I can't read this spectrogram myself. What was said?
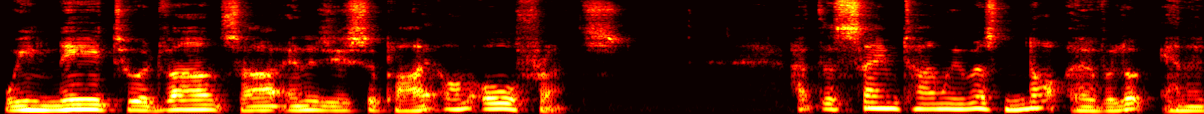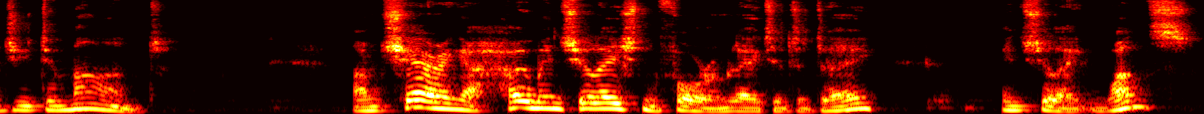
We need to advance our energy supply on all fronts. At the same time, we must not overlook energy demand. I'm chairing a home insulation forum later today. Insulate once,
